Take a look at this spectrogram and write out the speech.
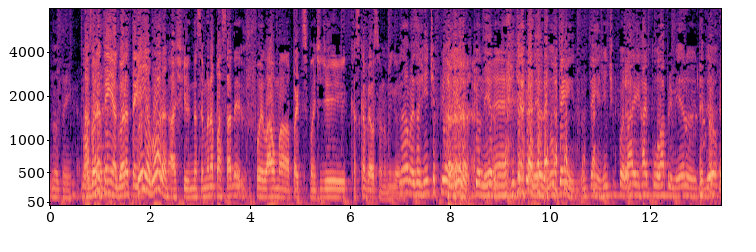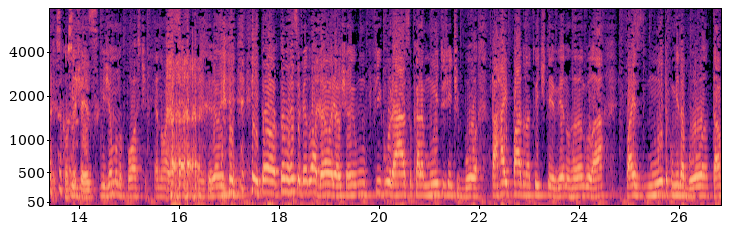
Não tem, cara. Nossa, agora cara. tem, agora tem. Tem agora? Acho que na semana passada foi lá uma participante de Cascavel, se eu não me engano. Não, mas a gente é pioneiro, pioneiro. É. A gente é pioneiro. Não tem, não tem. A gente foi lá e hypou lá primeiro, entendeu? Isso, com certeza. Mijamos no poste, é nóis. entendeu? Então, estamos recebendo o Abel Ariel Chang, um figuraço, cara muito gente boa. Tá hypado na Twitch TV, no rango lá. Faz muita comida boa, tá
